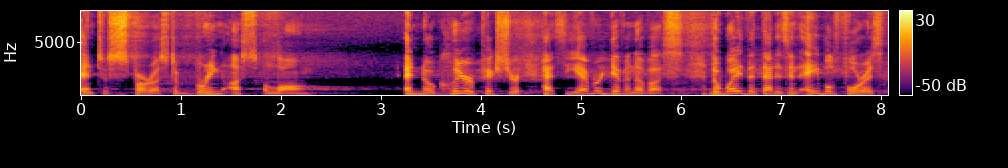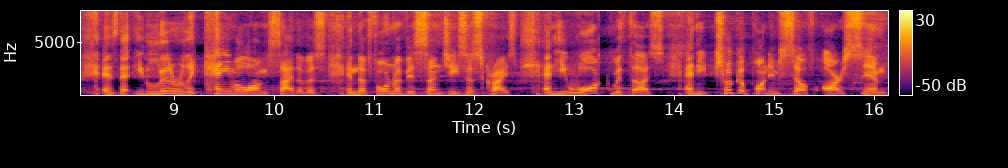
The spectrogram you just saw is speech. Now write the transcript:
and to spur us, to bring us along and no clearer picture has he ever given of us. The way that that is enabled for us is that he literally came alongside of us in the form of his son Jesus Christ, and he walked with us, and he took upon himself our sin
